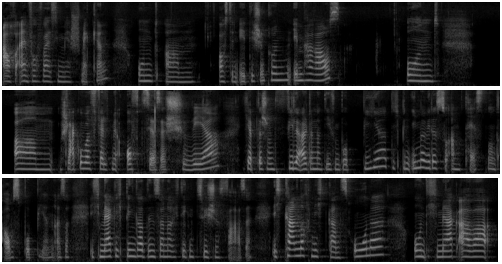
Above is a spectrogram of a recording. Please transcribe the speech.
auch einfach weil sie mir schmecken und ähm, aus den ethischen Gründen eben heraus. Und ähm, Schlagobers fällt mir oft sehr, sehr schwer. Ich habe da schon viele Alternativen probiert. Ich bin immer wieder so am Testen und Ausprobieren. Also ich merke, ich bin gerade in so einer richtigen Zwischenphase. Ich kann noch nicht ganz ohne und ich merke aber,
